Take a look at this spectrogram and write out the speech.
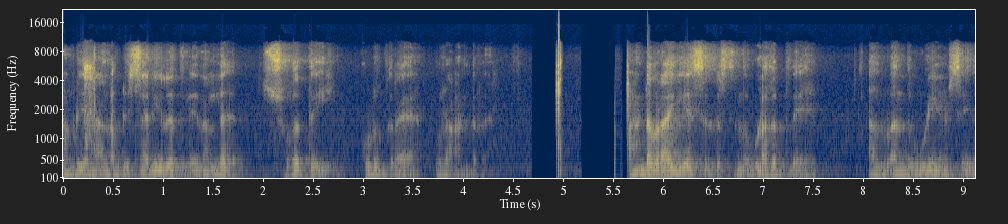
அப்படியானால் நம்முடைய சரீரத்திலே நல்ல சுகத்தை கொடுக்கிற ஒரு ஆண்டவர். ஆண்டவராக இயேசு கிறிஸ்து இந்த உலகத்திலே அவர் வந்து ஊழியம் செய்த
